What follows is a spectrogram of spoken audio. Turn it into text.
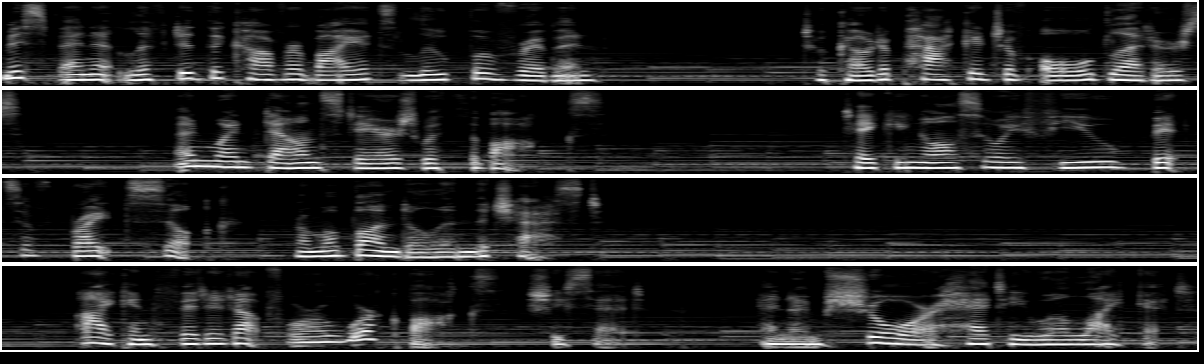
Miss Bennet lifted the cover by its loop of ribbon, took out a package of old letters, and went downstairs with the box, taking also a few bits of bright silk from a bundle in the chest. I can fit it up for a work box, she said, and I'm sure Hetty will like it.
